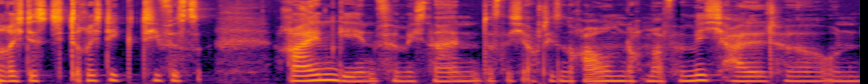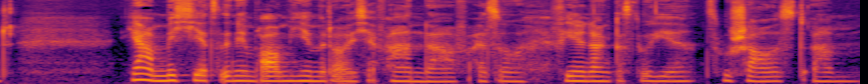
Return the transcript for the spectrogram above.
richtig, richtig tiefes Reingehen für mich sein, dass ich auch diesen Raum nochmal für mich halte und ja, mich jetzt in dem Raum hier mit euch erfahren darf. Also vielen Dank, dass du hier zuschaust, ähm,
